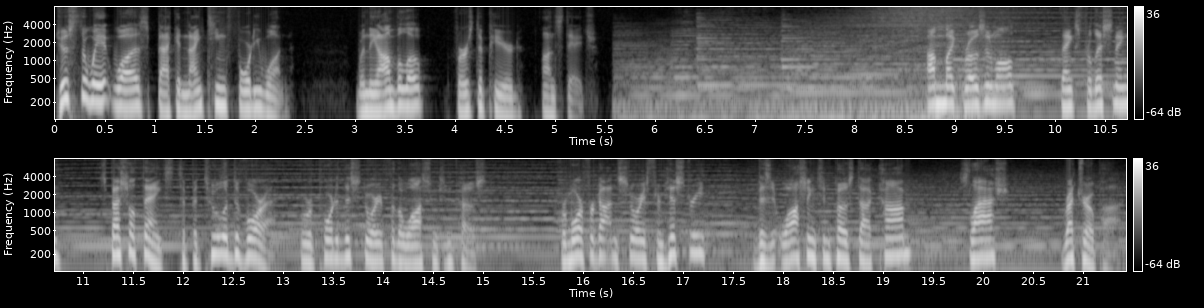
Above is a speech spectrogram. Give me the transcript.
just the way it was back in 1941 when the envelope first appeared on stage. I'm Mike Rosenwald. Thanks for listening. Special thanks to Petula Dvorak, who reported this story for the Washington Post. For more forgotten stories from history, visit washingtonpost.com slash retropod.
